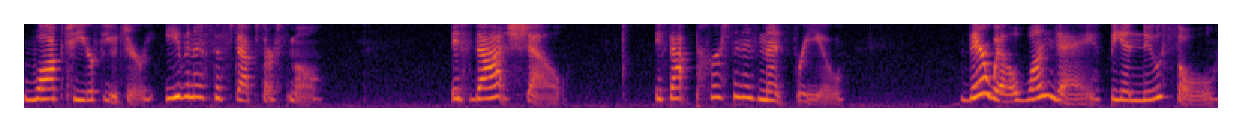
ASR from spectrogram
Walk to your future, even if the steps are small. If that shell, if that person is meant for you, there will one day be a new soul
